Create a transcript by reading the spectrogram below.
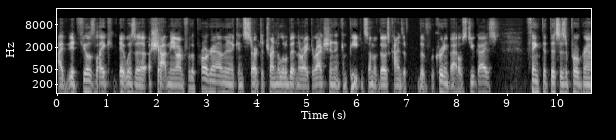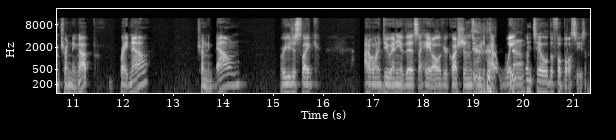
I, it feels like it was a, a, shot in the arm for the program, and it can start to trend a little bit in the right direction and compete in some of those kinds of the recruiting battles. Do you guys think that this is a program trending up right now, trending down, or are you just like, I don't want to do any of this. I hate all of your questions. We just got to wait no. until the football season.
